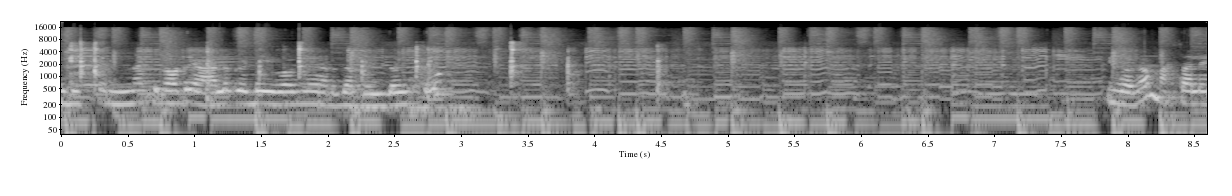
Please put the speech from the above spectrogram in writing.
ಇದು ಚೆನ್ನಾಗಿ ನೋಡಿ ಆಲೂಗಡ್ಡೆ ಇವಾಗಲೇ ಅರ್ಧ ಬೆಂದೋಯ್ತು. ಇವಾಗ ಮಸಾಲೆ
